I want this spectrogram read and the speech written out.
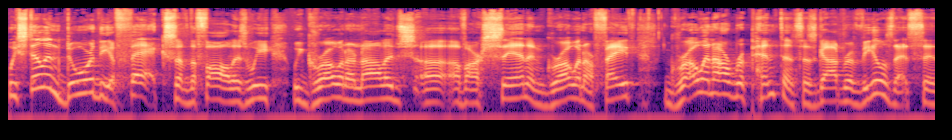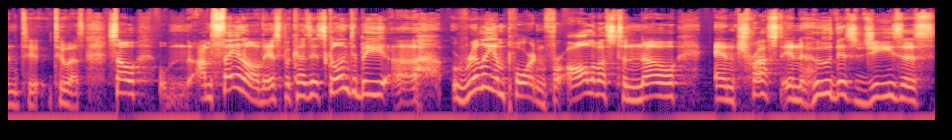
we still endure the effects of the fall as we, we grow in our knowledge uh, of our sin and grow in our faith, grow in our repentance as God reveals that sin to, to us. So I'm saying all this because it's going to be uh, really important for all of us to know and trust in who this Jesus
